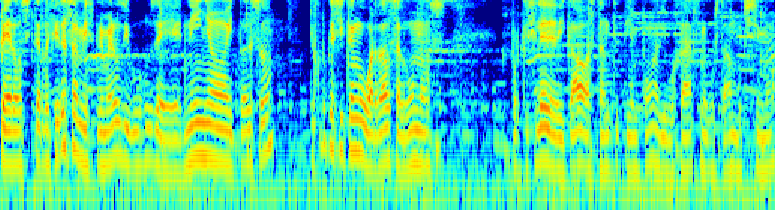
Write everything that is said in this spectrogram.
Pero si te refieres a mis primeros dibujos de niño y todo eso, yo creo que sí tengo guardados algunos. Porque sí le dedicaba bastante tiempo a dibujar, me gustaba muchísimo.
